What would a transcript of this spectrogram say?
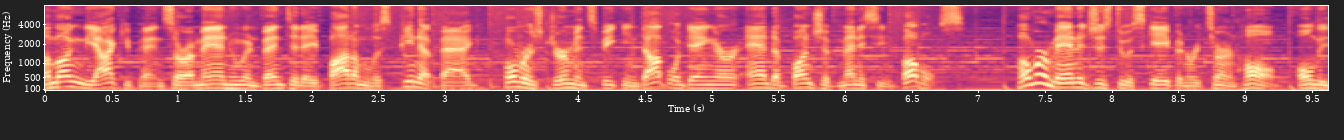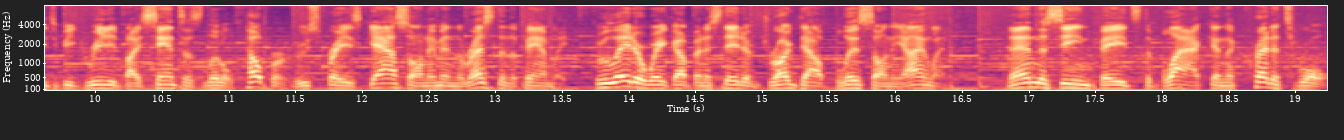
Among the occupants are a man who invented a bottomless peanut bag, Homer's German speaking doppelganger, and a bunch of menacing bubbles. Homer manages to escape and return home, only to be greeted by Santa's little helper, who sprays gas on him and the rest of the family, who later wake up in a state of drugged out bliss on the island. Then the scene fades to black and the credits roll.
